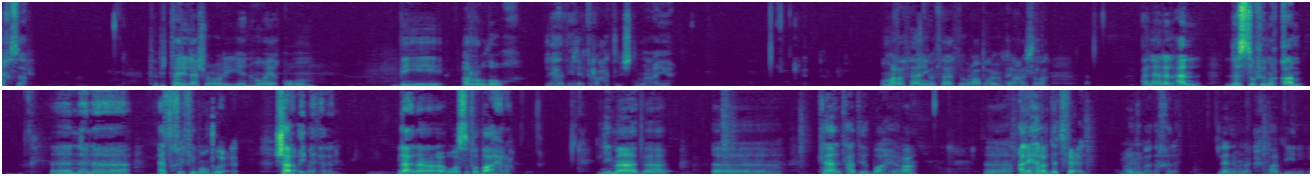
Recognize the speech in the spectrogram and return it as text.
يخسر. فبالتالي لا شعوريا هو يقوم بالرضوخ لهذه الإكراهات الاجتماعية. ومرة ثانية وثالثة ورابعة ويمكن عشرة أنا أنا الآن لست في مقام آه، أن أنا أدخل في موضوع شرعي مثلا لا أنا أوصف الظاهرة لماذا آه، كانت هذه الظاهرة آه، عليها ردة فعل عندما دخلت. لأن هناك خطاب ديني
